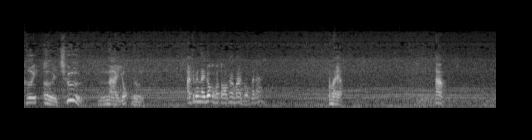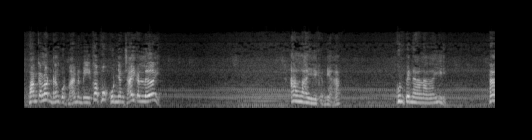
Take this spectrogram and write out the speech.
เคยเอ่ยชื่อนายกเลย อาจจะเป็นนายกอบตข้างบ้านผมก็ได้ทำไมอะอ้าวความกระล่อนทางกฎหมายมันมี ก็พวกคุณยังใช้กันเลย อะไรกันเนี่ยฮะ คุณเป็นอะไรฮะ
